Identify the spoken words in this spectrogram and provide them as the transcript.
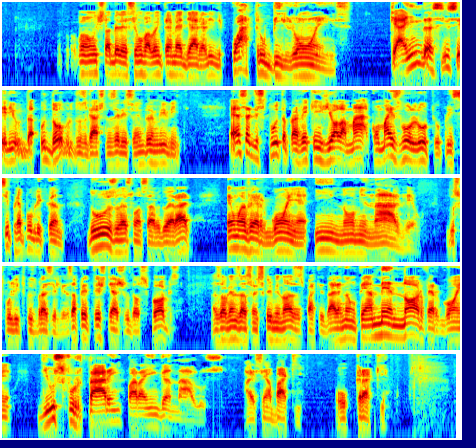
vão estabelecer um valor intermediário ali de 4 bilhões, que ainda assim seria o, o dobro dos gastos nas eleições de 2020. Essa disputa para ver quem viola com mais volúpio o princípio republicano do uso responsável do erário é uma vergonha inominável dos políticos brasileiros. A pretexto de ajuda aos pobres, as organizações criminosas partidárias não têm a menor vergonha de os furtarem para enganá-los. Aí sem abaque, ou craque.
